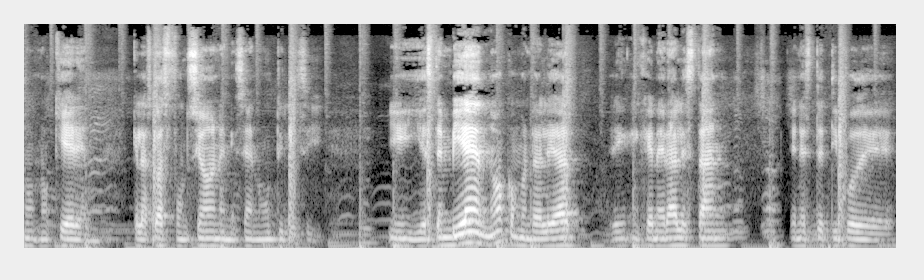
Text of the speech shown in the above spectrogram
No, no quieren que las cosas funcionen y sean útiles y, y- y estén bien, ¿no? Como en realidad en, en general están en este tipo de,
